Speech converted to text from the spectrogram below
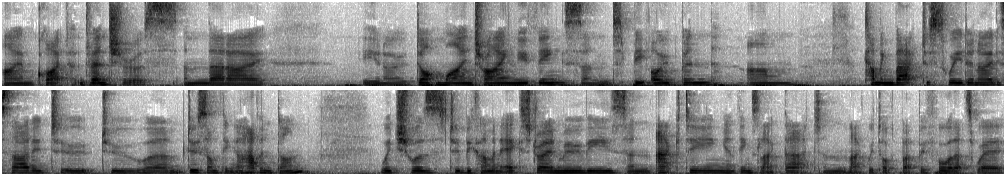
I'm quite adventurous, and that I, you know, don't mind trying new things and be open. Um, coming back to Sweden, I decided to to um, do something I haven't done, which was to become an extra in movies and acting and things like that. And like we talked about before, that's where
